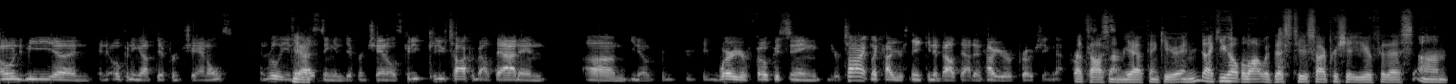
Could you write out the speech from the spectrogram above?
owned media and, and opening up different channels really investing yeah. in different channels. Could you could you talk about that and um, you know where you're focusing your time, like how you're thinking about that and how you're approaching that? Process? That's awesome. Yeah, thank you. And like you help a lot with this too, so I appreciate you for this. Um,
